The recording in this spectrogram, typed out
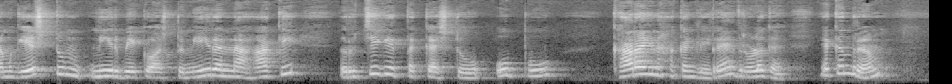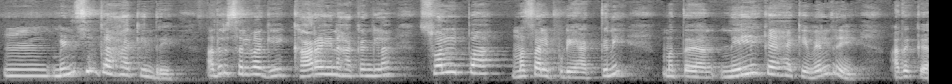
ನಮಗೆ ಎಷ್ಟು ನೀರು ಬೇಕೋ ಅಷ್ಟು ನೀರನ್ನು ಹಾಕಿ ರುಚಿಗೆ ತಕ್ಕಷ್ಟು ಉಪ್ಪು, ಖಾರ ಏನು ಹಾಕಂಗಿಲ್ಲ ರೀ ಅದ್ರೊಳಗೆ? ಯಾಕಂದ್ರೆ ಮೆಣಸಿನ್ಕಾಯಿ ಹಾಕಿನ್ರಿ. ಅದ್ರ ಸಲುವಾಗಿ ಖಾರ ಏನು ಹಾಕಂಗಿಲ್ಲ. ಸ್ವಲ್ಪ ಮಸಾಲೆ ಪುಡಿ ಹಾಕ್ತೀನಿ. ಮತ್ತು ನೆಲ್ಲಿಕಾಯಿ ಹಾಕಿವಲ್ರಿ? ಅದಕ್ಕೆ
